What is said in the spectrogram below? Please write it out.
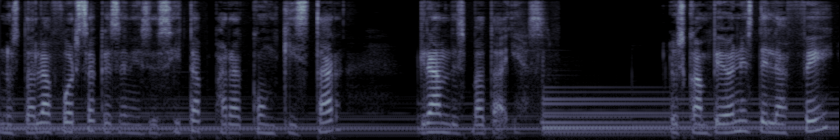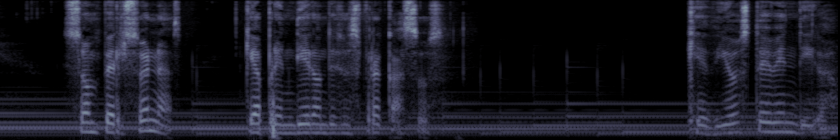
nos da la fuerza que se necesita para conquistar grandes batallas. Los campeones de la fe son personas que aprendieron de sus fracasos. Que Dios te bendiga.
